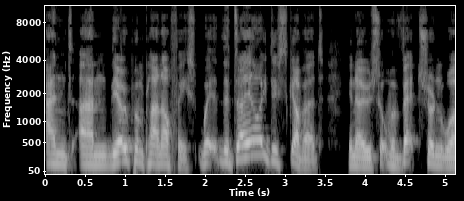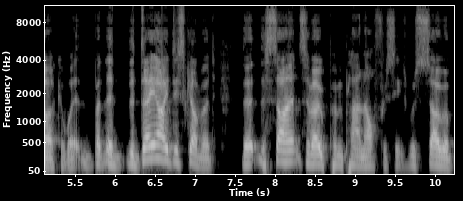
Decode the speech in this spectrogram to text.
and um, the open plan office. The day I discovered, you know, sort of a veteran worker, but the, the day I discovered that the science of open plan offices was so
